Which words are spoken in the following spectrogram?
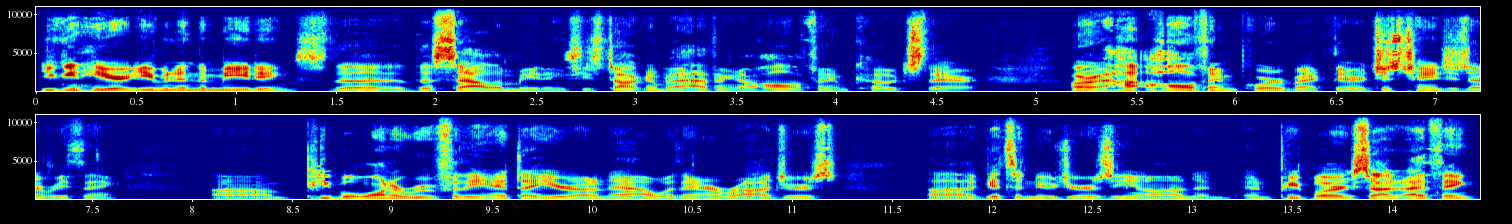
You can hear even in the meetings, the the Salah meetings. He's talking about having a Hall of Fame coach there, or a Hall of Fame quarterback there. It just changes everything. Um, people want to root for the anti-hero now with Aaron Rodgers. Uh, gets a New Jersey on, and and people are excited. I think,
